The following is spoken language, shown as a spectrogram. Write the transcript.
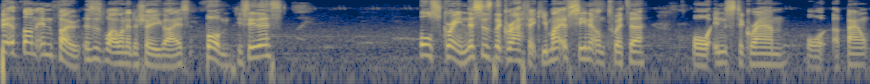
Bitathon info. This is what I wanted to show you guys. Boom. You see this? Full screen. This is the graphic. You might have seen it on Twitter or Instagram or about.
